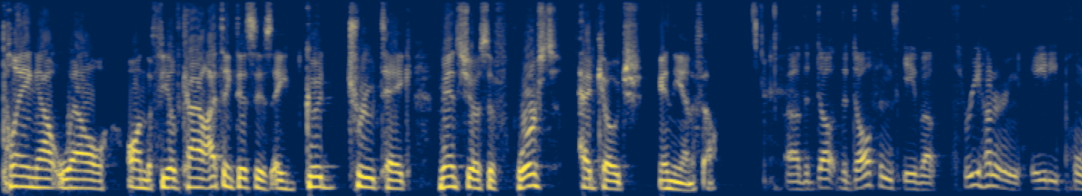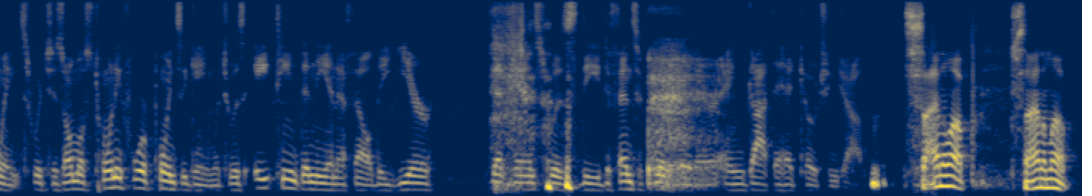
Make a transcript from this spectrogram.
playing out well on the field. Kyle, I think this is a good true take. Vance Joseph, worst head coach in the NFL. Uh, the Dol- the Dolphins gave up 380 points, which is almost 24 points a game, which was 18th in the NFL the year that Vance was the defensive coordinator there and got the head coaching job. Sign him up. Sign him up.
